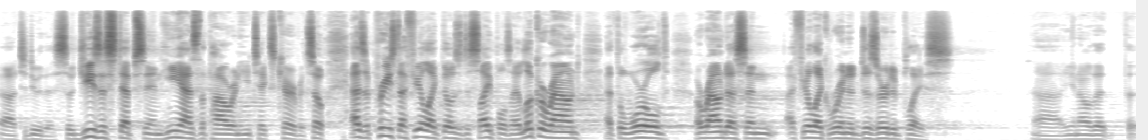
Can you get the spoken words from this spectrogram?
uh, to do this. So Jesus steps in. He has the power and he takes care of it. So as a priest, I feel like those disciples. I look around at the world around us and I feel like we're in a deserted place. Uh, you know, that the,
